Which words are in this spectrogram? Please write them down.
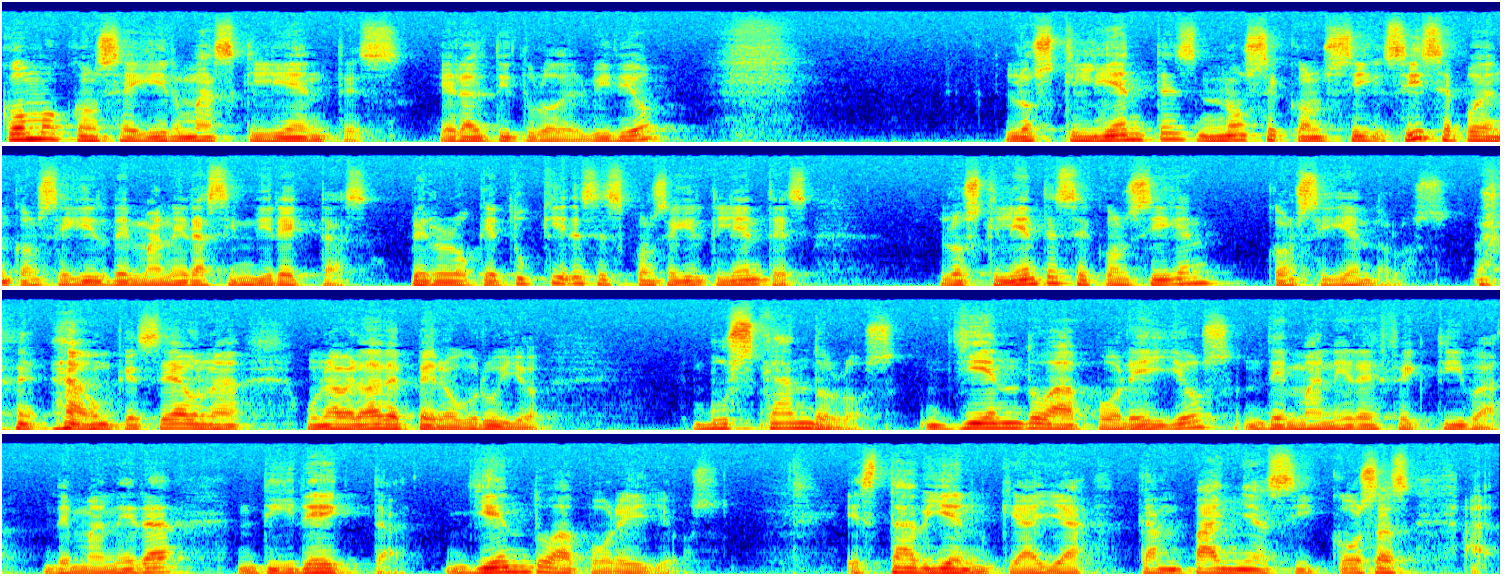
¿Cómo conseguir más clientes? Era el título del vídeo. Los clientes no se consiguen, sí se pueden conseguir de maneras indirectas, pero lo que tú quieres es conseguir clientes. Los clientes se consiguen consiguiéndolos, aunque sea una, una verdad de perogrullo buscándolos, yendo a por ellos de manera efectiva, de manera directa, yendo a por ellos. Está bien que haya campañas y cosas. Ah,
